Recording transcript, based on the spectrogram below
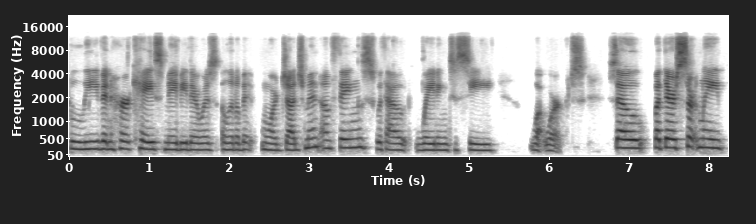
believe in her case, maybe there was a little bit more judgment of things without waiting to see what worked. So, but there's certainly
